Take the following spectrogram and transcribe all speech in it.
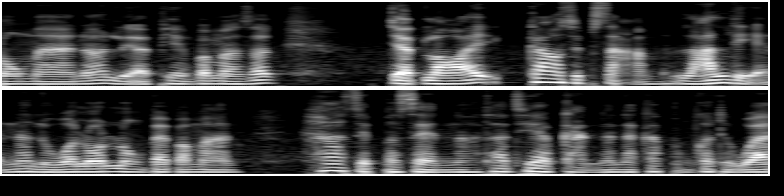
ลงมาเนาะเหลือเพียงประมาณสัก793 ล้านเหรียญนะหรือว่าลดลงไปประมาณ 50%นะถ้าเทียบกันนะนะครับผมก็ถือว่า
